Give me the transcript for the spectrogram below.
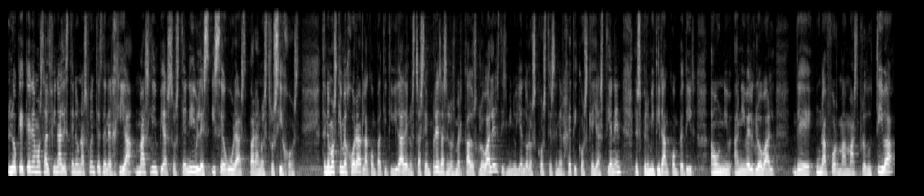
lo que queremos al final es tener unas fuentes de energía más limpias, sostenibles y seguras para nuestros hijos. Tenemos que mejorar la competitividad de nuestras empresas en los mercados globales, disminuyendo los costes energéticos que ellas tienen, les permitirán competir a, a nivel global de una forma más productiva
